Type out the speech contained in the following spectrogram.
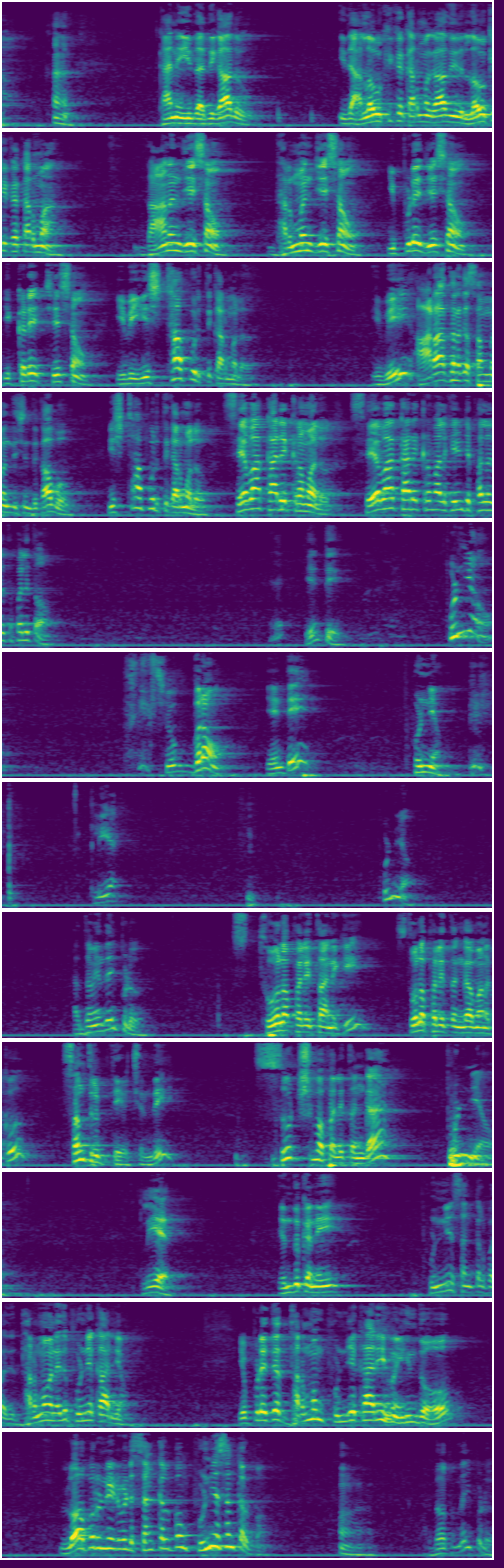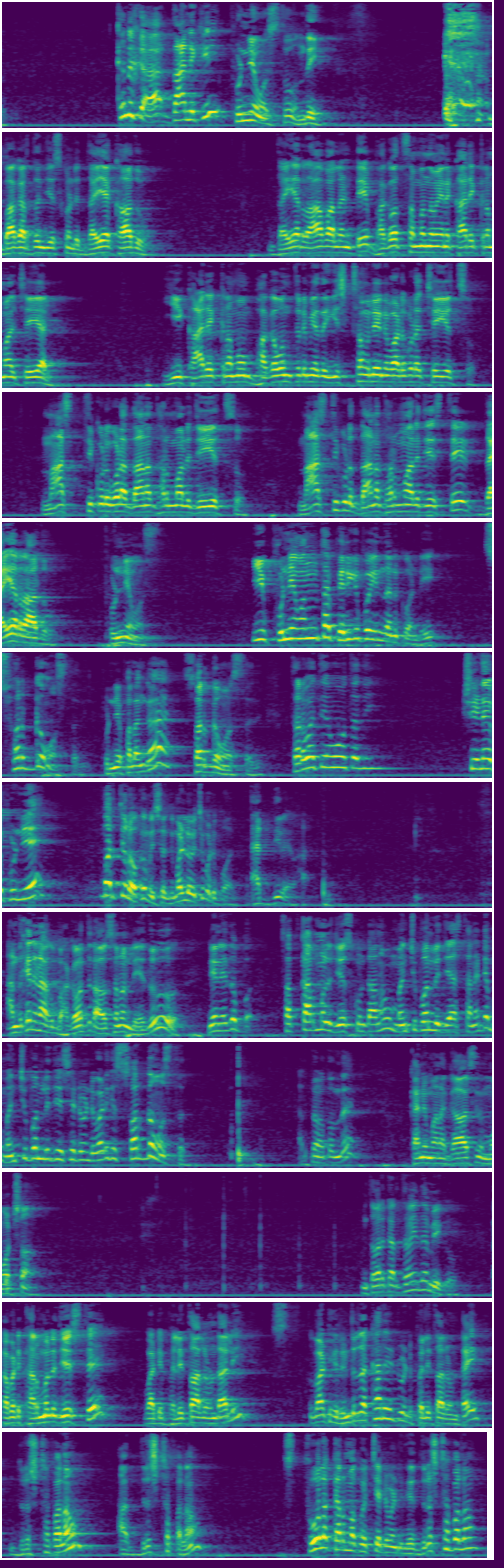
కానీ ఇది అది కాదు. ఇది అలౌకిక కర్మ కాదు ఇది లౌకిక కర్మ. దానం చేశాం ధర్మం చేశాం ఇప్పుడే చేశాం ఇక్కడే చేశాం. ఇవి ఇష్టాపూర్తి కర్మలు. ఇవి ఆరాధనకు సంబంధించింది కావు. ఇష్టాపూర్తి కర్మలు సేవా కార్యక్రమాలు. సేవా కార్యక్రమాలకి ఏంటి ఫలిత ఫలితం? ఏంటి? పుణ్యం. శుభ్రం. ఏంటి? పుణ్యం. క్లియర్. పుణ్యం. అర్థమైందా ఇప్పుడు? స్థూల ఫలితానికి స్థూల ఫలితంగా మనకు సంతృప్తి వచ్చింది. సూక్ష్మ ఫలితంగా పుణ్యం. క్లియర్ ఎందుకని? పుణ్య సంకల్ప ధర్మం అనేది పుణ్యకార్యం. ఎప్పుడైతే ధర్మం పుణ్యకార్యం అయిందో లోపల ఉండేటువంటి సంకల్పం పుణ్య సంకల్పం. అర్థమవుతుందా ఇప్పుడు? కనుక దానికి పుణ్యం వస్తూ ఉంది. బాగా అర్థం చేసుకోండి. దయ కాదు. దయ రావాలంటే భగవత్ సంబంధమైన కార్యక్రమాలు చేయాలి. ఈ కార్యక్రమం భగవంతుడి మీద ఇష్టం లేని వాడు కూడా చేయొచ్చు. నాస్తికుడు కూడా దాన ధర్మాలు చేయొచ్చు. నాస్తికుడు దాన ధర్మాలు చేస్తే దయ రాదు. పుణ్యం వస్తుంది. ఈ పుణ్యమంతా పెరిగిపోయింది అనుకోండి స్వర్గం వస్తుంది. పుణ్యఫలంగా స్వర్గం వస్తుంది. తర్వాత ఏమవుతుంది? క్షీణే పుణ్యే మర్చిలోకం విశ్వంతి మళ్ళీ వచ్చి పడిపోవాలి. అది వ్యవహారం. అందుకని నాకు భగవంతుడు అవసరం లేదు. నేనేదో సత్కర్మలు చేసుకుంటాను మంచి పనులు చేస్తానంటే మంచి పనులు చేసేటువంటి వాడికి స్వర్గం వస్తుంది. అర్థమవుతుంది? కానీ మనకు కావాల్సిన మోక్షం. ఇంతవరకు అర్థమైందా మీకు? కాబట్టి కర్మలు చేస్తే వాటి ఫలితాలు ఉండాలి. వాటికి రెండు రకాలైనటువంటి ఫలితాలు ఉంటాయి. దృష్టఫలం అదృష్టఫలం. స్థూల కర్మకు వచ్చేటువంటిది దృష్టఫలం.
